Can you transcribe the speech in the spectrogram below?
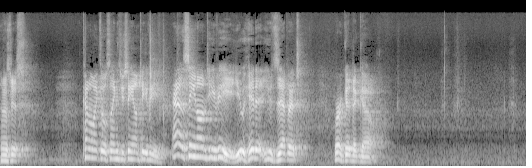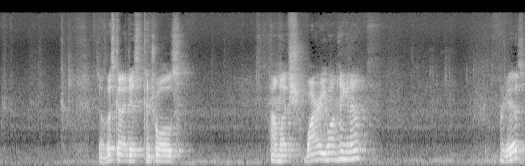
It was just kind of like those things you see on TV. As seen on TV, you hit it, you zip it, we're good to go. So this guy just controls how much wire you want hanging out. I guess.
